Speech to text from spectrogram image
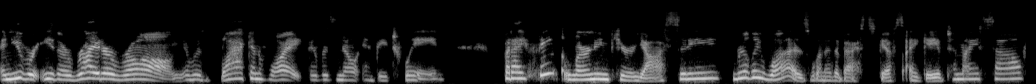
And you were either right or wrong. It was black and white. There was no in between. But I think learning curiosity really was one of the best gifts I gave to myself.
